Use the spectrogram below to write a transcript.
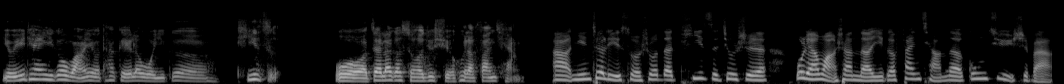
有一天，一个网友他给了我一个梯子，我在那个时候就学会了翻墙。啊，您这里所说的梯子就是互联网上的一个翻墙的工具，是吧？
